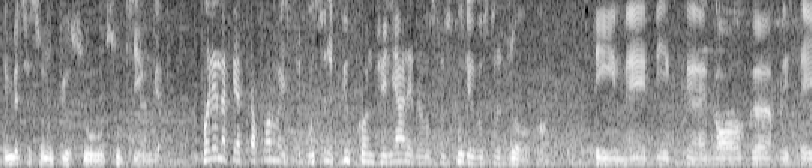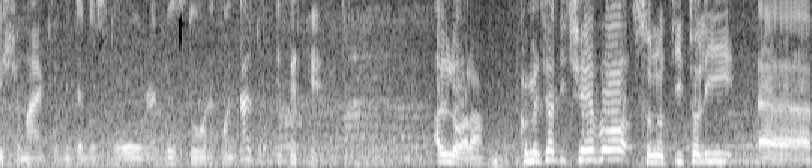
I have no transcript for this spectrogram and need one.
invece sono più su, su King. Qual è la piattaforma di distribuzione più congeniale per il vostro studio e il vostro gioco? Steam, Epic, GOG, PlayStation, Microsoft, Nintendo Store, Apple Store e quant'altro e perché? Allora, come già dicevo, sono titoli eh,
